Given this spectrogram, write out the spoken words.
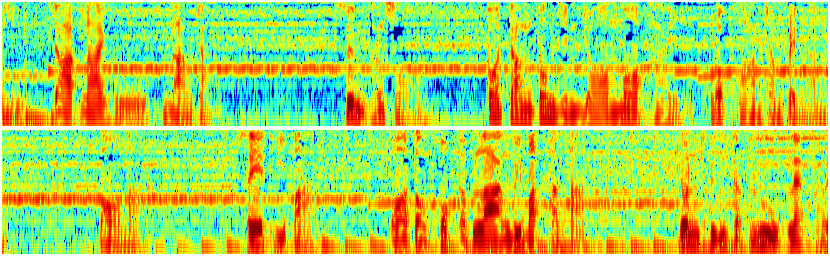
นี้จากนายหูนางจันซึ่งทั้งสองก็จำต้องยินยอมมอบให้เพราะความจำเป็นนั้น ต่อมา เศรษฐีป่านก็ต้องพบกับลางวิบัติต่างๆ จนถึงกับลูกและภรร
